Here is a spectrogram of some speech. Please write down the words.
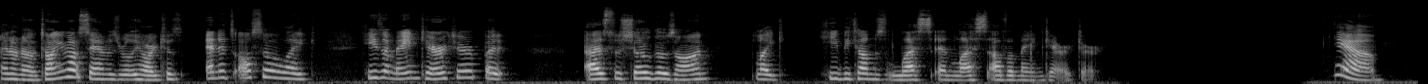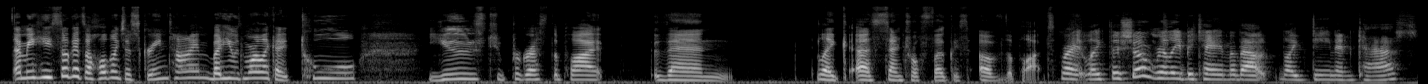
I don't know. Talking about Sam is really hard because, and it's also like he's a main character, but as the show goes on, like he becomes less and less of a main character. Yeah. I mean, he still gets a whole bunch of screen time, but he was more like a tool used to progress the plot than like a central focus of the plot. Right. Like the show really became about like Dean and Cass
